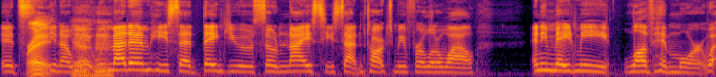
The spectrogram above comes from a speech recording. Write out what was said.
It's Right, you know yeah. we, we mm-hmm. met him. He said thank you. It was so nice. He sat and talked to me for a little while, and he made me love him more.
